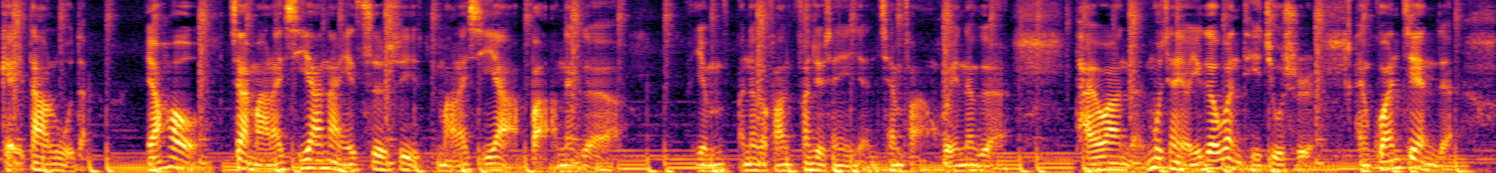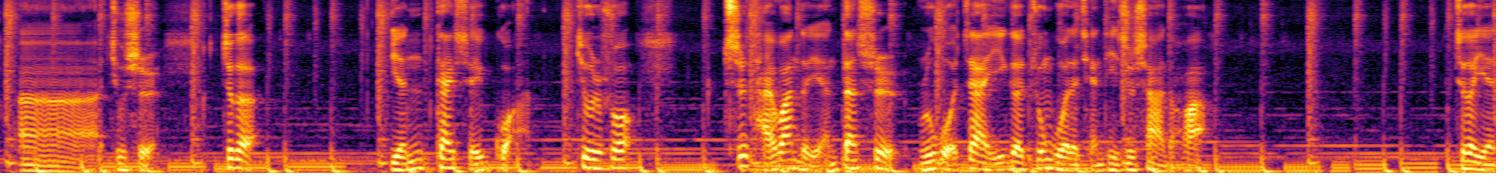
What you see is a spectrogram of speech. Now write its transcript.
给大陆的。然后在马来西亚那一次是马来西亚把那个人那个犯犯罪嫌疑人遣返回那个台湾的。目前有一个问题就是很关键的，呃，就是这个。人该谁管？就是说，是台湾的人，但是如果在一个中国的前提之下的话，这个人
